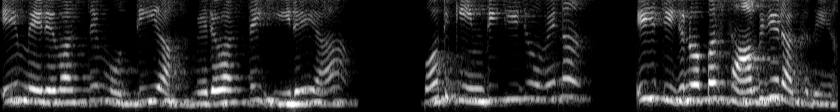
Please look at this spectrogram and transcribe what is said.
ਇਹ ਮੇਰੇ ਵਾਸਤੇ ਮੋਤੀ ਆ, ਮੇਰੇ ਵਾਸਤੇ ਹੀਰੇ ਆ। ਬਹੁਤ ਕੀਮਤੀ ਚੀਜ਼ ਹੋਵੇ ਨਾ, ਇਹ ਚੀਜ਼ ਨੂੰ ਆਪਾਂ ਸਾਂਭ ਕੇ ਰੱਖਦੇ ਆ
